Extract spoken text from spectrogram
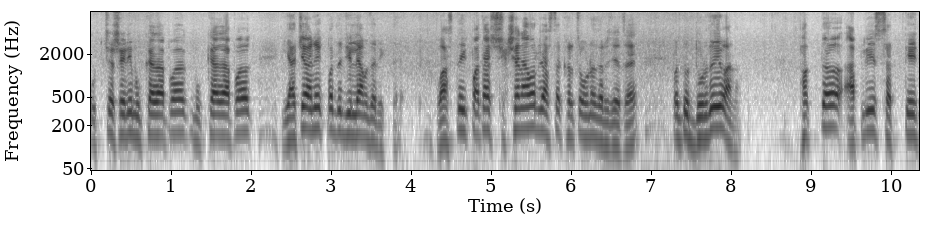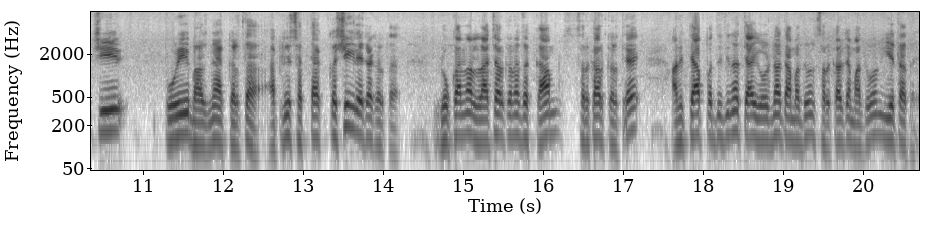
उच्च श्रेणी मुख्याध्यापक मुख्याध्यापक याचे अनेक पदं जिल्ह्यामध्ये रिक्त आहे. वास्तविक पाहता शिक्षणावर जास्त खर्च होणं गरजेचं आहे पण तो दुर्दैवानं फक्त आपली सत्तेची पोळी भाजण्याकरता आपली सत्ता कशी येईल याच्याकरता लोकांना लाचार करण्याचं काम सरकार करते आहे आणि त्या पद्धतीनं त्या योजना त्या माध्यमातून सरकारच्या माध्यमातून येतात आहे.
